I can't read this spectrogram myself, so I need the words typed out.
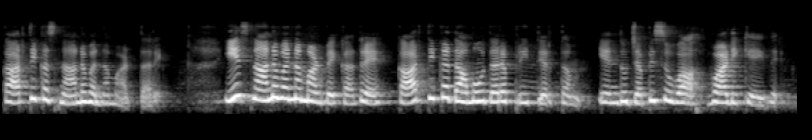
ಕಾರ್ತಿಕ ಸ್ನಾನವನ್ನು ಮಾಡ್ತಾರೆ. ಈ ಸ್ನಾನವನ್ನು ಮಾಡಬೇಕಾದ್ರೆ ಕಾರ್ತಿಕ ದಾಮೋದರ ಪ್ರೀತ್ಯರ್ಥಂ ಎಂದು ಜಪಿಸುವ ವಾಡಿಕೆ ಇದೆ.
